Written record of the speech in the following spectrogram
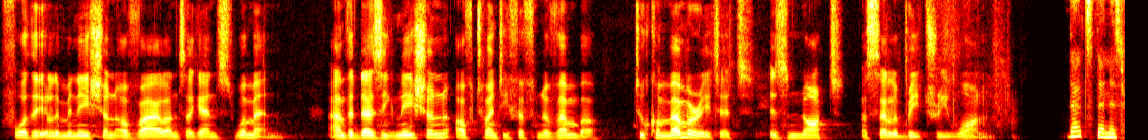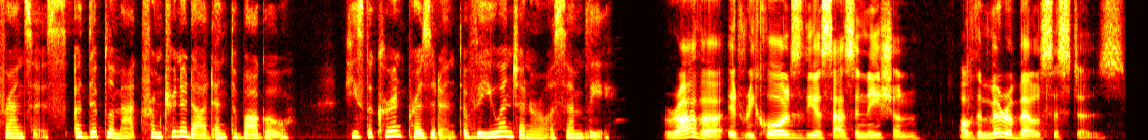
for the Elimination of Violence Against Women and the designation of 25th November to commemorate it is not a celebratory one. That's Dennis Francis, a diplomat from Trinidad and Tobago. He's the current president of the UN General Assembly. Rather, it recalls the assassination of the Mirabal sisters,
